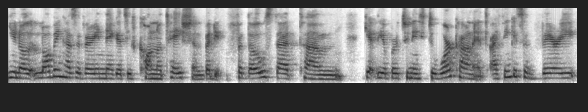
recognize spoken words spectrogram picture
you know, lobbying has a very negative connotation, but it, for those that um, get the opportunity to work on it, I think it's a very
